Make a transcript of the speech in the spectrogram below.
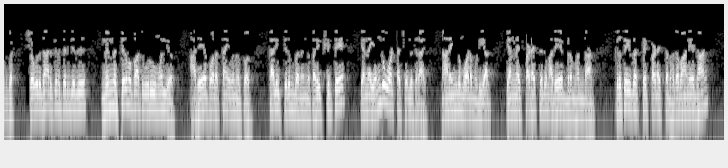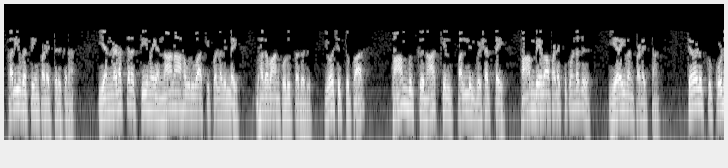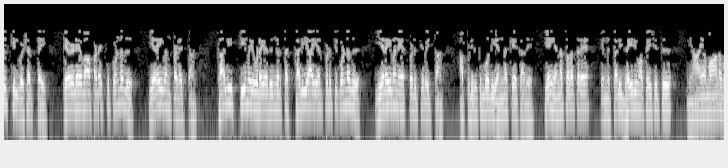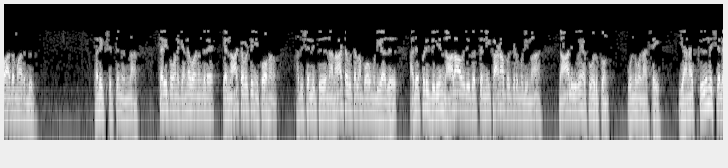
செவரு தான் இருக்குன்னு தெரிஞ்சது. நின்று திரும்ப பார்த்து உருவம் இல்லையோ? அதே போலத்தான் இவனு இப்போ. கலி திரும்ப நின்று பரீட்சித்தே என்னை எங்கு ஓட்ட சொல்லுகிறாய்? நான் எங்கும் ஓட முடியாது. என்னை படைத்ததும் அதே பிரம்மன்தான். கிருதயுகத்தை படைத்த பகவானே தான் கலியுகத்தையும் படைத்திருக்கிறார் என்னிடத்துல தீமையை நானாக உருவாக்கி கொள்ளவில்லை. பகவான் கொடுத்தது யோசித்து பார். பாம்புக்கு நாக்கில் பல்லில் விஷத்தை பாம்பேவா படைத்துக் கொண்டது? இறைவன் படைத்தான். தேளுக்கு கொடுக்கில் விஷத்தை தேளேவா படைத்துக் கொண்டது? இறைவன் படைத்தான். கலி தீமையுடையதுங்கிறத கலியா ஏற்படுத்தி கொண்டது? இறைவன் ஏற்படுத்தி வைத்தான். அப்படி இருக்கும்போது என்ன கேட்காதே. ஏன் என்ன துரத்துற? என்ன களி தைரியமா பேசிட்டு நியாயமான வாதமா இருந்தது. பரீட்சித்து நின்னான். சரி இப்ப உனக்கு என்ன வேணுங்கிற? என் நாட்டை விட்டு நீ போகணும். அது சொல்லித்து நான் நாட்டை விட்டெல்லாம் போக முடியாது. அது எப்படி திடீர்னு நாலாவது யுகத்தை நீ காணா போய்க்கிட முடியுமா? நாலு யுகம் எப்பவும் இருக்கும். ஒண்ணு வேணா செய். எனக்குன்னு சில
